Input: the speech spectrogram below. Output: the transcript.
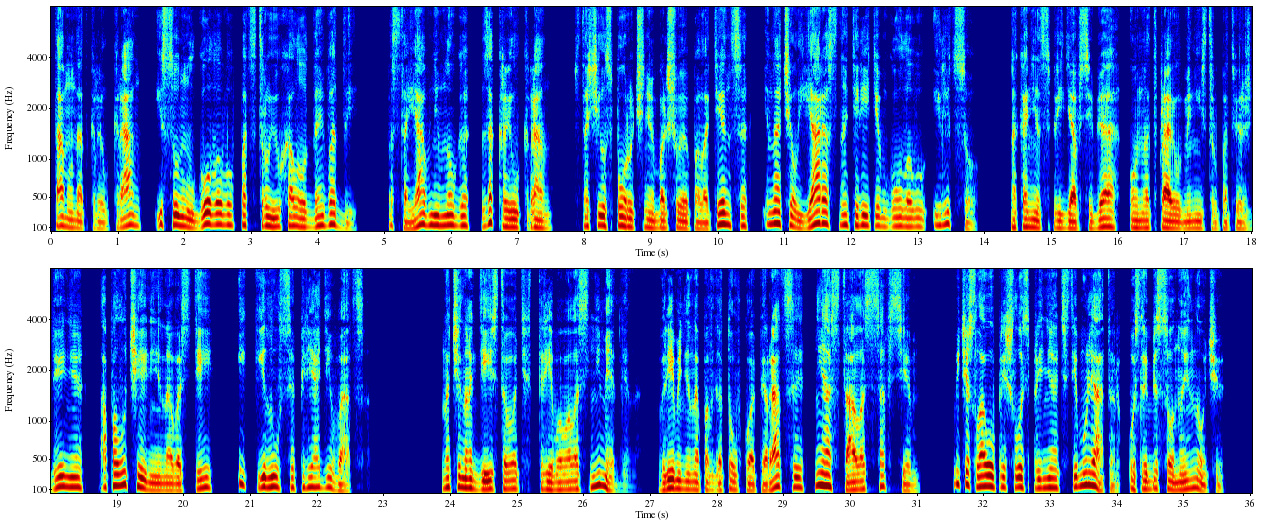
Там он открыл кран и сунул голову под струю холодной воды. Постояв немного, закрыл кран, стащил с поручня большое полотенце и начал яростно тереть им голову и лицо. Наконец, придя в себя, он отправил министру подтверждение о получении новостей и кинулся переодеваться. Начинать действовать требовалось немедленно. Времени на подготовку операции не осталось совсем. Вячеславу пришлось принять стимулятор после бессонной ночи.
